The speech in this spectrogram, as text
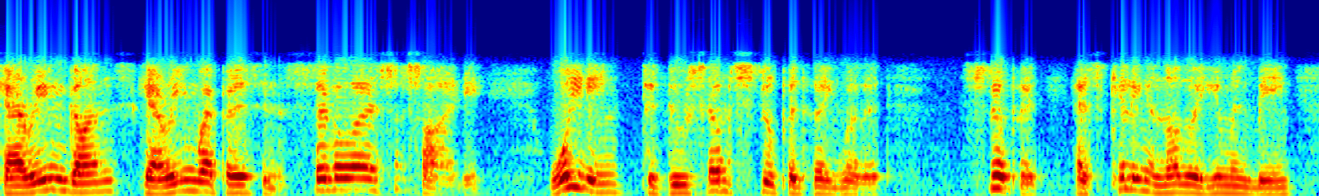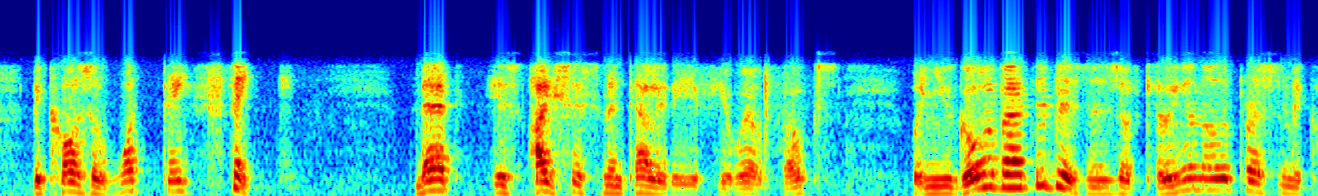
carrying guns, carrying weapons in a civilized society, waiting to do some stupid thing with it. Stupid as killing another human being because of what they think. That is ISIS mentality, if you will, folks. When you go about the business of killing another person because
